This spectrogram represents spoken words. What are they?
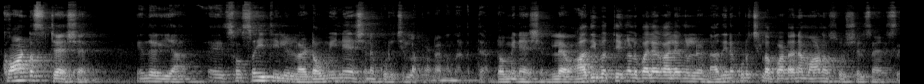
contestation എന്താ പറയുക സൊസൈറ്റിയിലുള്ള ഡൊമിനേഷനെ കുറിച്ചുള്ള പഠനം നടത്തുക. ഡൊമിനേഷൻ അല്ലേ? ആധിപത്യങ്ങൾ പല കാലങ്ങളിലുണ്ട്. അതിനെക്കുറിച്ചുള്ള പഠനമാണ് social science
